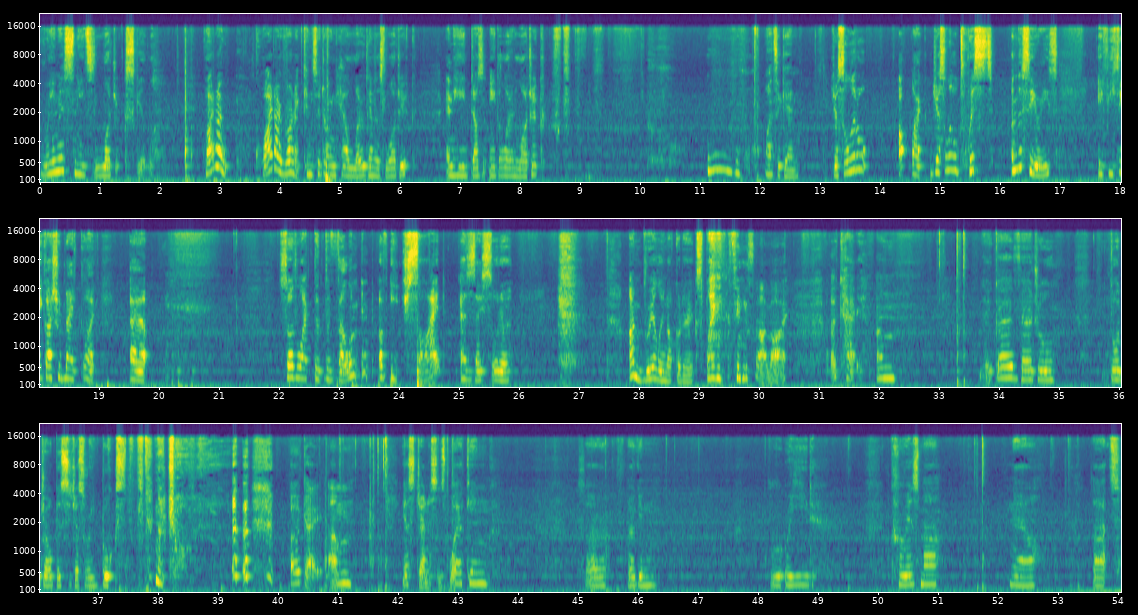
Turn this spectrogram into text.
Remus needs logic skill. Quite, quite ironic considering how Logan is logic and he doesn't need to learn logic. Ooh, once again, just a little, uh, like, just a little twist on the series. If you think I should make, like, uh, sort of like the development of each side as they sort of. I'm really not good at explaining things, am I? Okay, um. There we go, Virgil. Your job is to just read books. no job. okay, um. Yes, Janice is working. So, Logan. Read. Charisma. Now, that.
